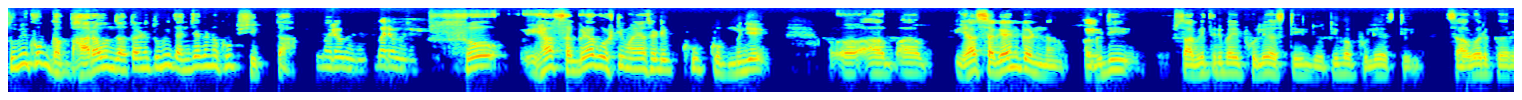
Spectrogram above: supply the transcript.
तुम्ही खूप भारावून जाता आणि तुम्ही त्यांच्याकडनं खूप शिकता. बरोबर बरोबर सो ह्या सगळ्या गोष्टी माझ्यासाठी खूप खूप म्हणजे ह्या सगळ्यांकडनं अगदी सावित्रीबाई फुले असतील ज्योतिबा फुले असतील सावरकर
